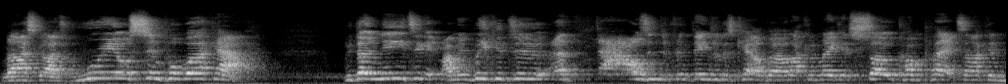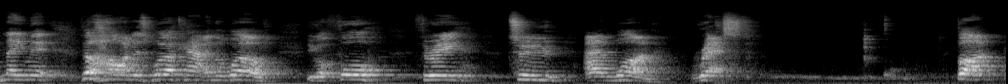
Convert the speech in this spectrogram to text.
Nice guys, real simple workout. We don't need to get, I mean, we could do a thousand different things with this kettlebell I could make it so complex and I could name it the hardest workout in the world. You got four, three, two, and one. Rest. But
